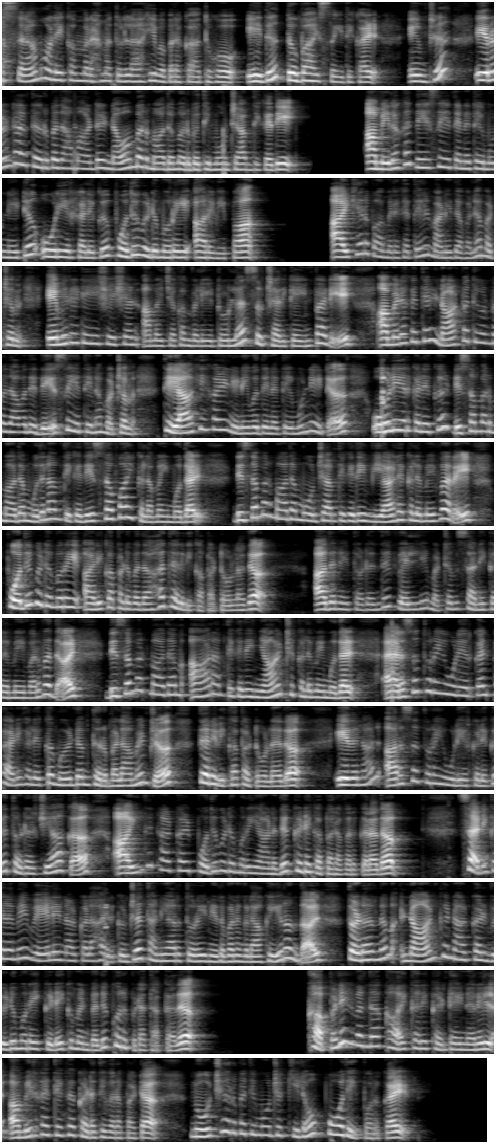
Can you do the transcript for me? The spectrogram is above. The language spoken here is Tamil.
அஸ்லாம் வலைக்கம் வரஹ்மத்துல்லாஹி வபரகாத்துஹோ. இது துபாய் செய்திகள். இன்று இரண்டாயிரத்து இருபதாம் ஆண்டு நவம்பர் மாதம் இருபத்தி மூன்றாம் திகதி. அமீரக தேசிய தினத்தை முன்னிட்டு ஊழியர்களுக்கு பொது விடுமுறை அறிவிப்பார் ஐக்கிய அரபு அமீரகத்தில் மனிதவள மற்றும் எமிரேட்டைசேஷன் அமைச்சகம் வெளியிட்டுள்ள சுற்றறிக்கையின்படி அமீரகத்தில் நாற்பத்தி ஒன்பதாவது தேசிய தினம் மற்றும் தியாகிகள் நினைவு தினத்தை முன்னிட்டு ஊழியர்களுக்கு டிசம்பர் மாதம் முதலாம் திகதி செவ்வாய்க்கிழமை முதல் டிசம்பர் மாதம் மூன்றாம் திகதி வியாழக்கிழமை வரை பொது விடுமுறை அளிக்கப்படுவதாக தெரிவிக்கப்பட்டுள்ளது. அதனைத் தொடர்ந்து வெள்ளி மற்றும் சனிக்கிழமை வருவதால் டிசம்பர் மாதம் ஆறாம் தேதி ஞாயிற்றுக்கிழமை முதல் அரசு துறை ஊழியர்கள் பணிகளுக்கு மீண்டும் திரும்பலாம் என்று தெரிவிக்கப்பட்டுள்ளது. இதனால் அரசு துறை ஊழியர்களுக்கு தொடர்ச்சியாக ஐந்து நாட்கள் பொது விடுமுறையானது கிடைக்கப்பெறவிருக்கிறது. சனிக்கிழமை வேலை நாட்களாக இருக்கின்ற தனியார் துறை நிறுவனங்களாக இருந்தால் தொடர்ந்தும் நான்கு நாட்கள் விடுமுறை கிடைக்கும் என்பது குறிப்பிடத்தக்கது. கப்பலில் வந்த காய்கறி கண்டெய்னரில் அமீரகத்திற்கு கடத்தி வரப்பட்ட நூற்றி அறுபத்தி மூன்று கிலோ போதைப் பொருட்கள்.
